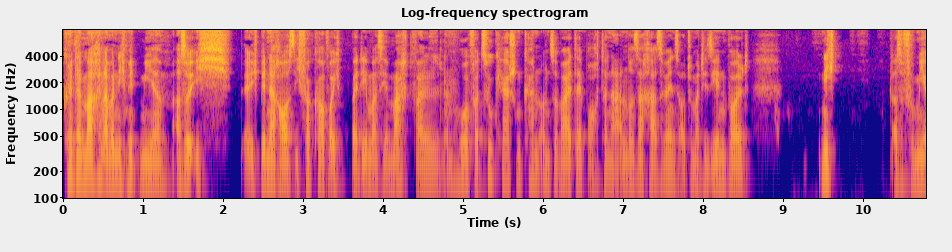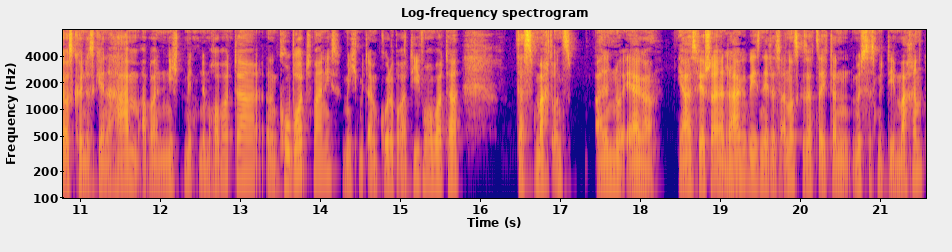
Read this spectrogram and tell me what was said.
könnt ihr machen, aber nicht mit mir. Also ich, ich bin da raus, ich verkaufe euch bei dem, was ihr macht, weil ein hoher Verzug herrschen kann und so weiter. Ihr braucht dann eine andere Sache. Also wenn ihr es automatisieren wollt, nicht, also von mir aus könnt ihr es gerne haben, aber nicht mit einem Roboter, einem Cobot meine ich, mich mit einem kollaborativen Roboter. Das macht uns allen nur Ärger. Ja, es wäre schon einer mhm. da gewesen, der das anderes gesagt, sag ich, dann müsst ihr es mit dem machen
